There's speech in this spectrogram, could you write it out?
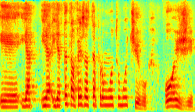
E, e, e, e até talvez até por um outro motivo. Hoje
